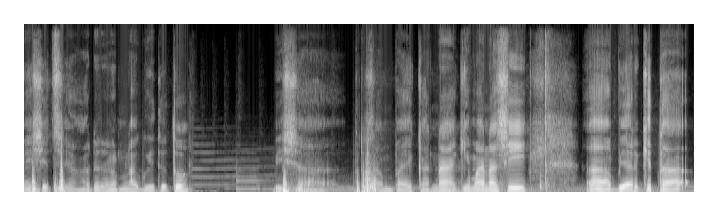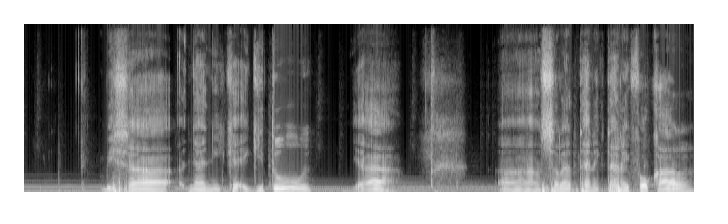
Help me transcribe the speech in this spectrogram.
message yang ada dalam lagu itu tuh bisa tersampaikan. Nah, gimana sih uh, biar kita bisa nyanyi kayak gitu ya. Uh, selain teknik-teknik vokal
